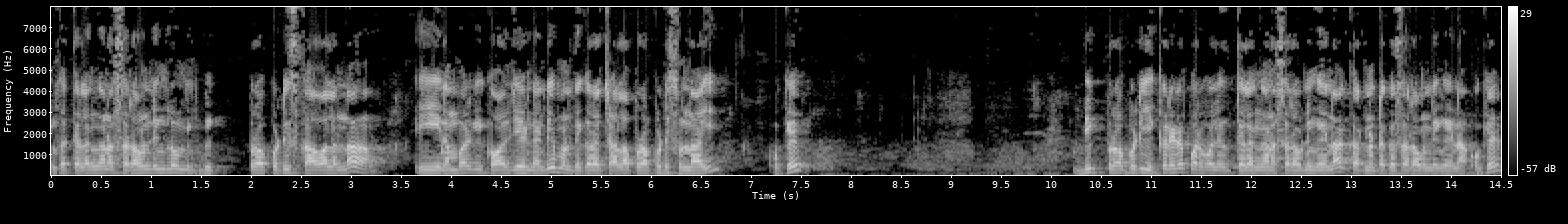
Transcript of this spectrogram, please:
ఇంకా తెలంగాణ సరౌండింగ్లో మీకు బిగ్ ప్రాపర్టీస్ కావాలన్నా ఈ నెంబర్కి కాల్ చేయండి అండి. మన దగ్గర చాలా ప్రాపర్టీస్ ఉన్నాయి. ఓకే? బిగ్ ప్రాపర్టీ ఎక్కడైనా పర్వాలేదు. తెలంగాణ సరౌండింగ్ అయినా కర్ణాటక సరౌండింగ్ అయినా. ఓకే?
